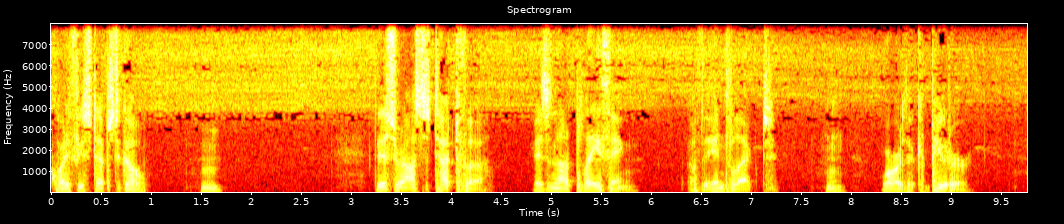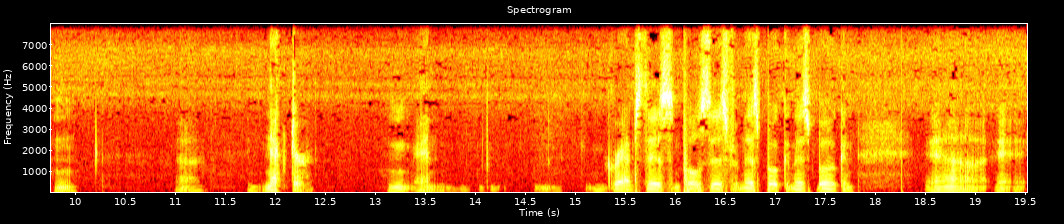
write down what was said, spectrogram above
quite a few steps to go. Hmm? This rasa tattva is not a plaything of the intellect hmm, or the computer. Hmm? Uh, nectar and grabs this and pulls this from this book and this book and uh, and,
